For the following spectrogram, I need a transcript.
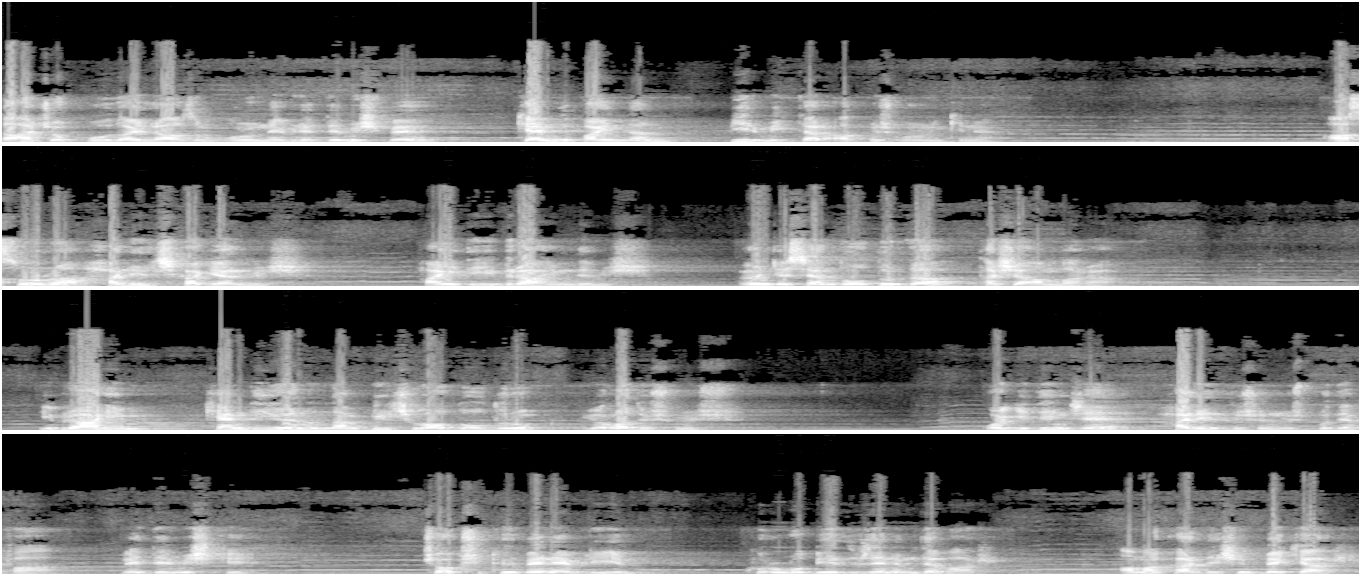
Daha çok buğday lazım onun evine demiş ve kendi payından bir miktar atmış onunkine. Az sonra Halil çıka gelmiş. Haydi İbrahim demiş. Önce sen doldur da taşı ambara. İbrahim kendi yığınından bir çuval doldurup yola düşmüş. O gidince Halil düşünmüş bu defa ve demiş ki Çok şükür ben evliyim. Kurulu bir düzenim de var. Ama kardeşim bekar.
